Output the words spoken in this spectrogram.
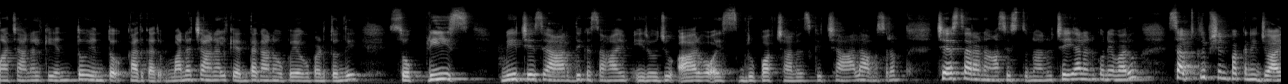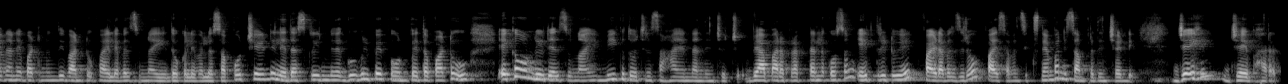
మా ఛానల్కి ఎంతో ఎంతో కాదు కాదు మన ఛానల్కి ఎంతగానో ఉపయోగపడుతుంది. సో ప్లీజ్ మీరు చేసే ఆర్థిక సహాయం ఈరోజు ఆర్ వాయిస్ గ్రూప్ ఆఫ్ ఛానల్స్కి చాలా అవసరం. చేస్తారని ఆశిస్తున్నాను. చేయాలనుకునేవారు సబ్స్క్రిప్షన్ పక్కనే జాయిన్ అనే బటన్ ఉంది. వన్ టు ఫైవ్ లెవెల్స్ ఉన్నాయి. ఏదో ఒక లెవెల్లో సపోర్ట్ చేయండి. లేదా స్క్రీన్ మీద గూగుల్ పే ఫోన్పేతో పాటు అకౌంట్ డీటెయిల్స్ ఉన్నాయి. మీకు తోచిన సహాయాన్ని అందించవచ్చు వ్యాపార ప్రకటనల కోసం eight three two eight five double zero five seven six నెంబర్ని సంప్రదించండి. జై హింద్ జై భారత్.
